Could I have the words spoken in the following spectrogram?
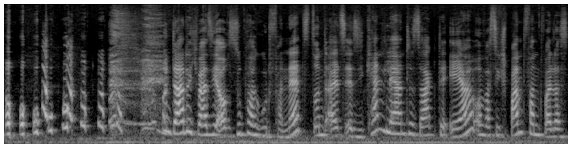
No. Und dadurch war sie auch super gut vernetzt. Und als er sie kennenlernte, sagte er, und was ich spannend fand, weil das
